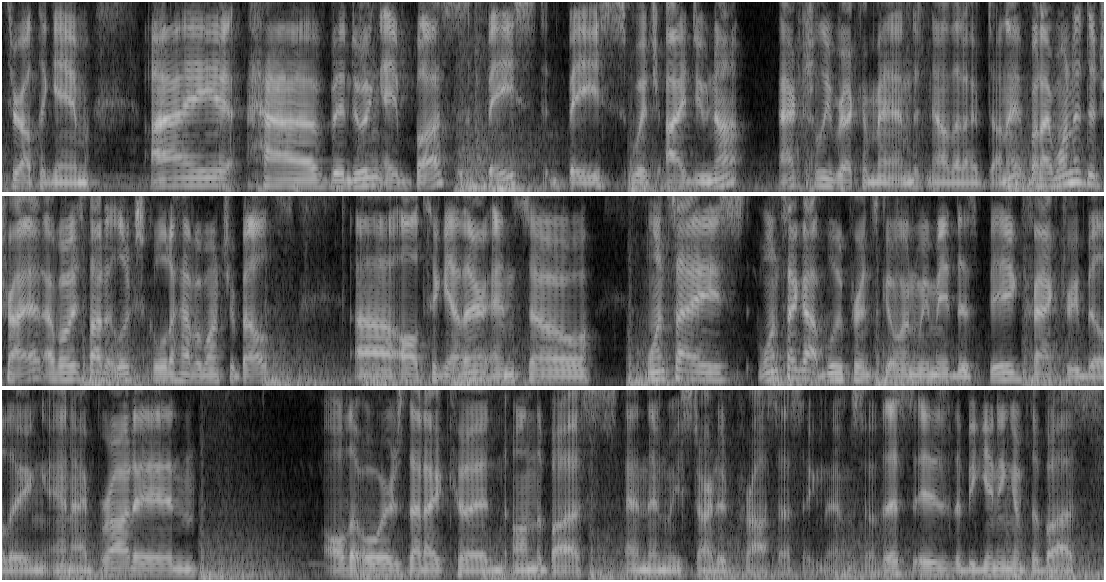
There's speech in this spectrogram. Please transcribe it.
throughout the game. I have been doing a bus-based base, which I do not actually recommend now that I've done it, but I wanted to try it. I've always thought it looks cool to have a bunch of belts uh, all together, and so once I once I got blueprints going, we made this big factory building, and I brought in all the ores that I could on the bus, and then we started processing them. So this is the beginning of the bus,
